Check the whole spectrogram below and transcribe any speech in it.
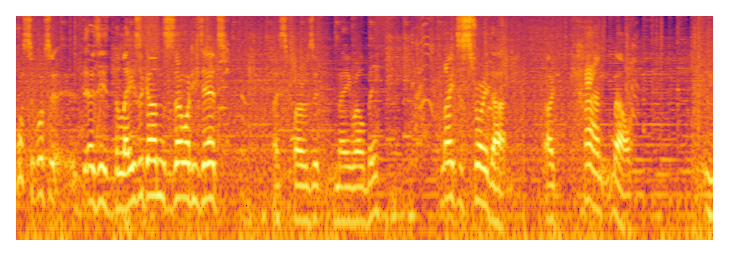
What's it? What's it? Is it the laser guns? Is that what he did? I suppose it may well be. Can I destroy that? I can't. Well, in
